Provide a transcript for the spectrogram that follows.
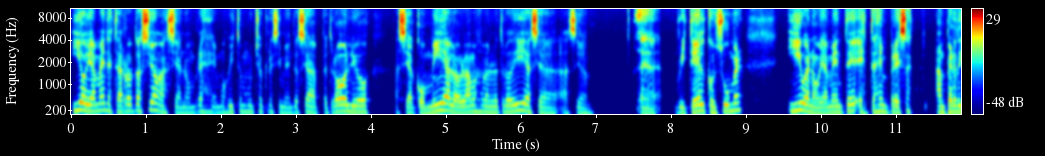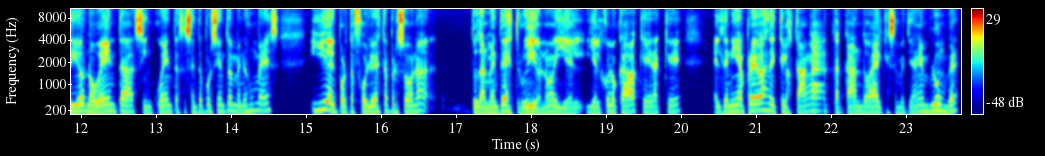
Y obviamente esta rotación hacia nombres, hemos visto mucho crecimiento hacia petróleo, hacia comida, lo hablamos el otro día, hacia, hacia eh, retail, consumer. Y bueno, obviamente estas empresas han perdido 90, 50, 60% en menos de un mes y el portafolio de esta persona totalmente destruido, ¿no? Y él, y él colocaba que era que él tenía pruebas de que lo estaban atacando a él, que se metían en Bloomberg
